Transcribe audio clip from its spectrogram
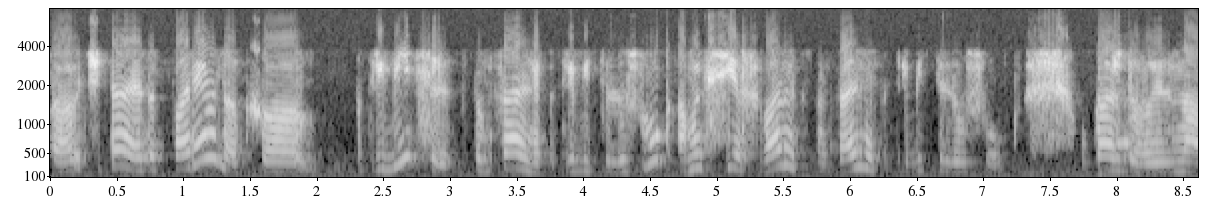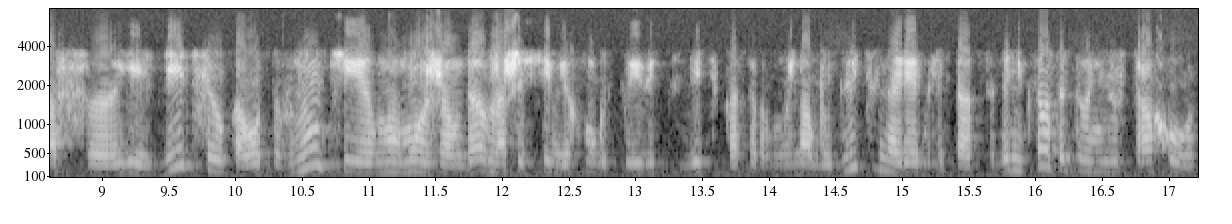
Э, читая этот порядок, э, потребитель, потенциальный потребитель услуг, а мы все с вами потенциальные потребители услуг. У каждого из нас э, есть дети, у кого-то внуки, мы можем, да, в наших семьях могут появиться дети, которым нужна будет длительная реабилитация, да, никто от этого не застрахован.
